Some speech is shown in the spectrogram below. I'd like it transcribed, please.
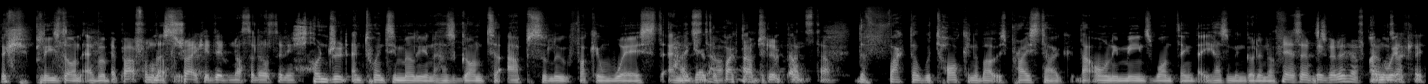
please don't ever. Apart from that strike, he did nothing else, did he? 120 million has gone to absolute fucking waste. And Hands again, the fact, that, the, fact that, the fact that we're talking about his price tag, that only means one thing that he hasn't been good enough. He hasn't been good enough. No, exactly.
